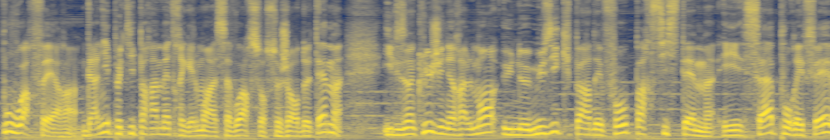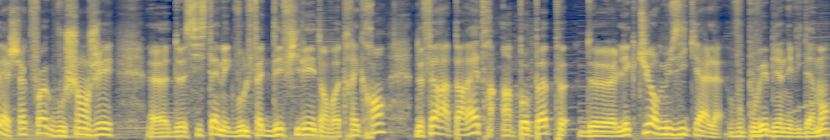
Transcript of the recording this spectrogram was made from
pouvoir faire. Dernier petit paramètre également à savoir sur ce genre de thème, ils incluent généralement une musique par défaut par système et ça a pour effet à chaque fois que vous changez euh, de système et que vous le faites défiler dans votre écran de faire apparaître un pop-up de lecture musicale. Vous pouvez bien évidemment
